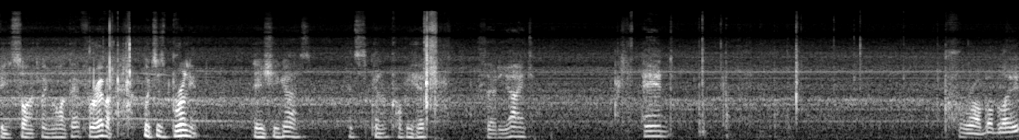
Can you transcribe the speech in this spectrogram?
been cycling like that forever, which is brilliant. There she goes. It's going to probably hit 38 and probably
